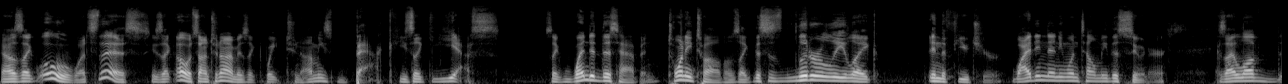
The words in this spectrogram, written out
And I was like, "Oh, what's this?" He's like, "Oh, it's on Toonami." He's like, "Wait, Toonami's back?" He's like, "Yes." It's like, "When did this happen?" 2012. I was like, "This is literally like in the future. Why didn't anyone tell me this sooner?" Because I loved,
